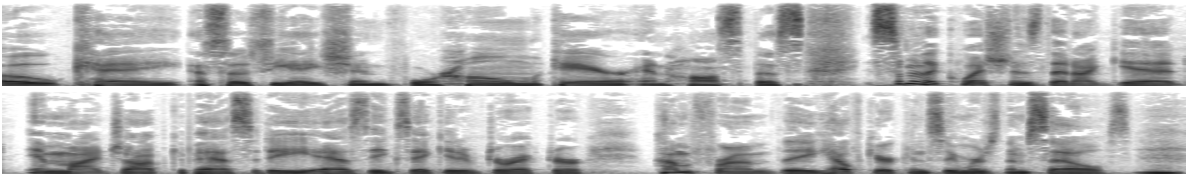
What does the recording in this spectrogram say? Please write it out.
OK Association for Home Care and Hospice. Some of the questions that I get in my job capacity as the executive director come from the healthcare consumers themselves. Mm.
